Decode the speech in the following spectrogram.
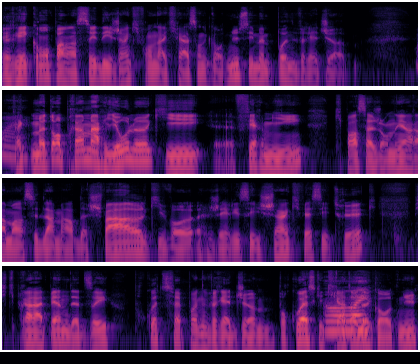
récompenser des gens qui font de la création de contenu. C'est même pas une vraie job. Ouais. Fait que, mettons, prends Mario, là, qui est euh, fermier, qui passe sa journée à ramasser de la marde de cheval, qui va gérer ses champs, qui fait ses trucs, puis qui prend la peine de dire pourquoi tu fais pas une vraie job? Pourquoi est-ce que tu es Ah créateur ouais. de contenu?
